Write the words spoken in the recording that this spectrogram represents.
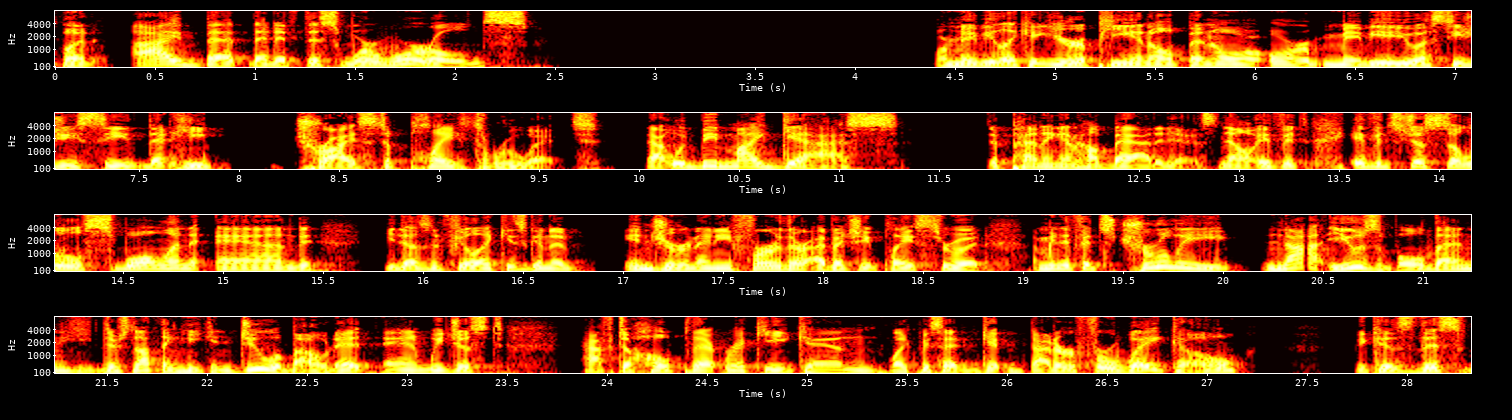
But I bet that if this were Worlds, or maybe like a European Open or, or maybe a USDGC, that he tries to play through it. That would be my guess depending on how bad it is. Now, if it's if it's just a little swollen and he doesn't feel like he's going to injure it any further, I bet you he plays through it. I mean, if it's truly not usable, then he, there's nothing he can do about it, and we just have to hope that Ricky can, like we said, get better for Waco because this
